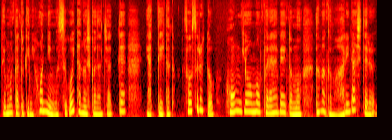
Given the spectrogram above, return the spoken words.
て思った時に本人もすごい楽しくなっちゃってやっていたと。そうすると本業もプライベートもうまく回りだしてる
